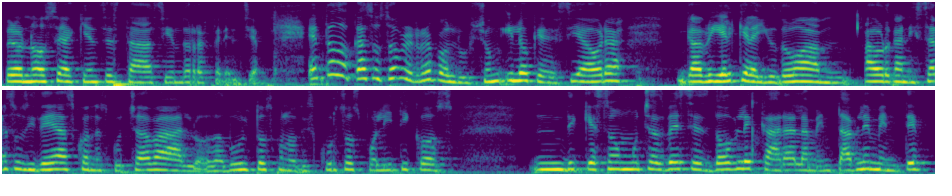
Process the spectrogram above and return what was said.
pero no sé a quién se está haciendo referencia. En todo caso, sobre Revolution y lo que decía ahora Gabriel, que le ayudó a, a organizar sus ideas cuando escuchaba a los adultos con los discursos políticos mm, de que son muchas veces doble cara, lamentablemente.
